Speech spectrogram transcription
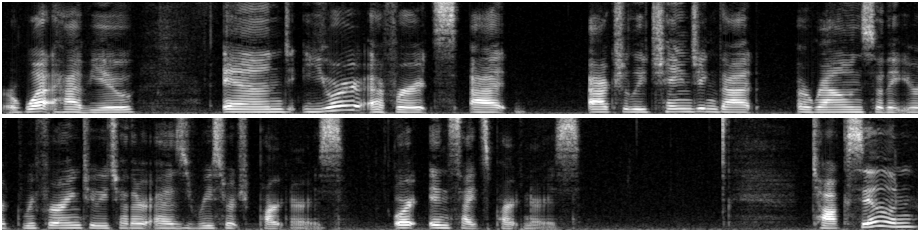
or what have you, and your efforts at actually changing that around so that you're referring to each other as research partners or insights partners. Talk soon.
